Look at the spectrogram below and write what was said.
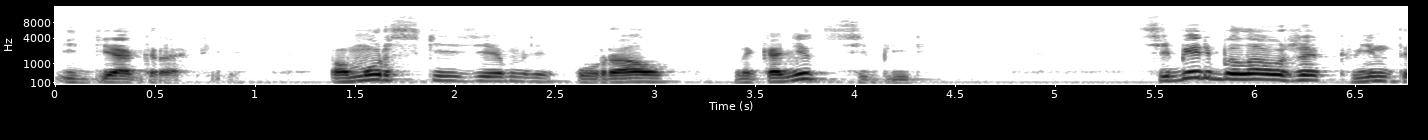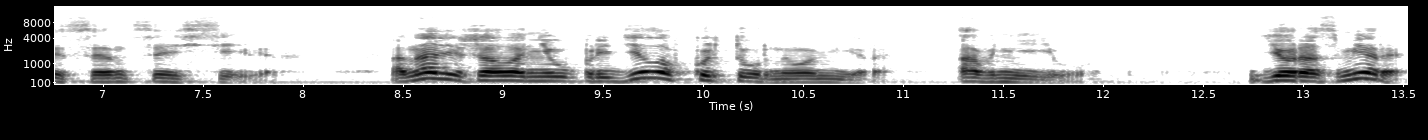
и географии. Поморские земли, Урал, наконец, Сибирь. Сибирь была уже квинтэссенцией севера. Она лежала не у пределов культурного мира, а вне его. Ее размеры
